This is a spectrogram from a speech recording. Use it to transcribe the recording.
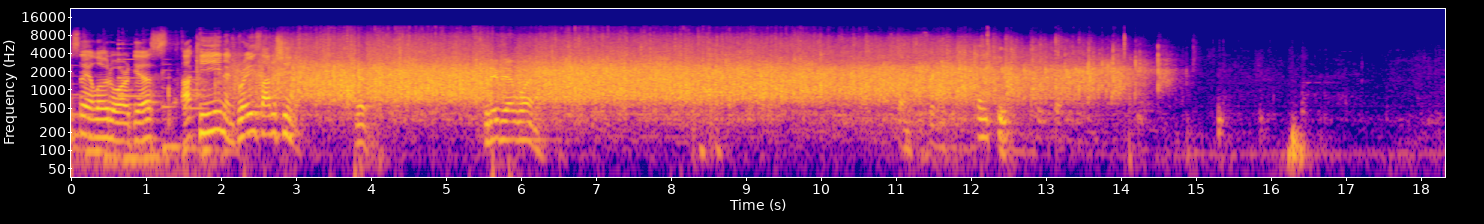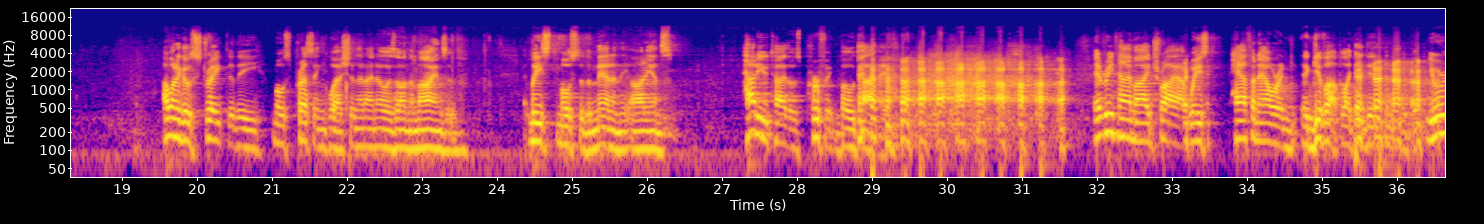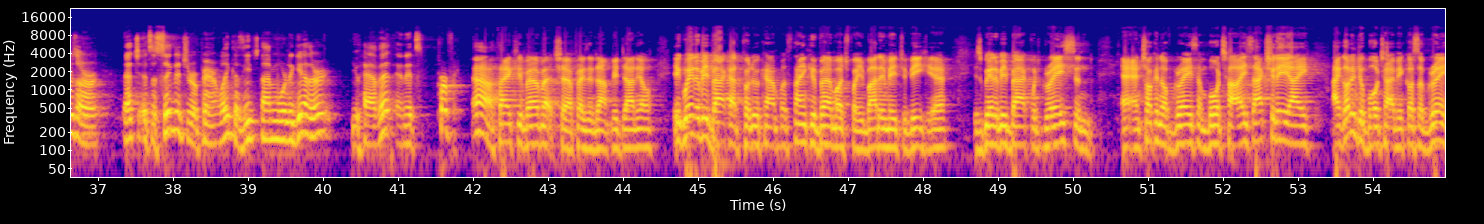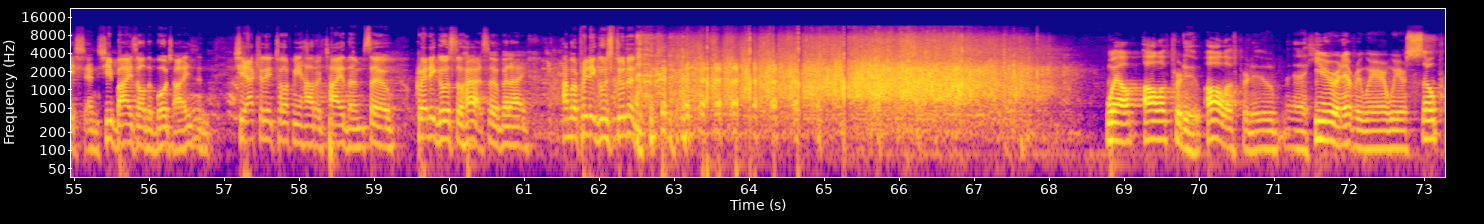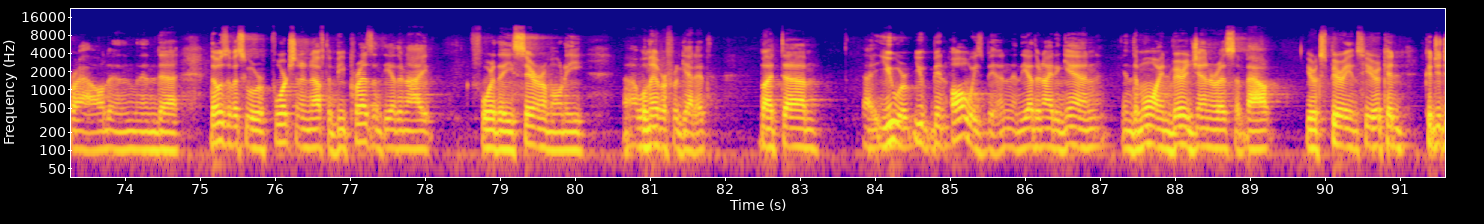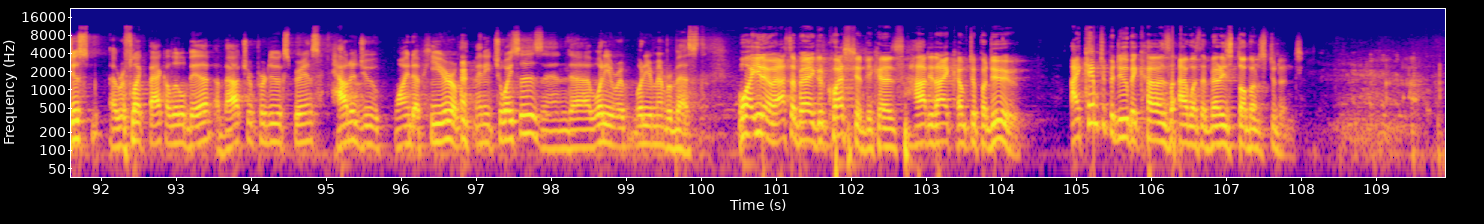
please say hello to our guests, Akin and Grace Adesina. Yes. Good evening, everyone. Thank you. I want to go straight to the most pressing question that I know is on the minds of at least most of the men in the audience. How do you tie those perfect bow ties? Every time I try, I waste half an hour and, and give up like I did tonight. But yours are, that's, it's a signature apparently, because each time we're together, you have it and it's perfect. Oh, thank you very much, uh, President Daniel. It's great to be back at Purdue campus. Thank you very much for inviting me to be here. It's great to be back with Grace and, and talking of Grace and bow ties. Actually, I, I got into bow tie because of Grace, and she buys all the bow ties, and she actually taught me how to tie them. So credit goes to her. So, but I, I'm a pretty good student. Well, all of Purdue, all of Purdue, uh, here and everywhere, we are so proud. And, and uh, those of us who were fortunate enough to be present the other night for the ceremony uh, will never forget it. But um, uh, you were, you've been always been, and the other night again in Des Moines, very generous about your experience here. Could, could you just uh, reflect back a little bit about your Purdue experience? How did you wind up here among many choices, and uh, what, do you re- what do you remember best? Well, you know, that's a very good question because how did I come to Purdue? I came to Purdue because I was a very stubborn student.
